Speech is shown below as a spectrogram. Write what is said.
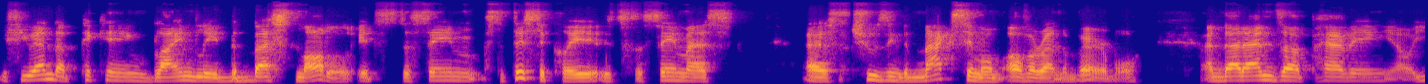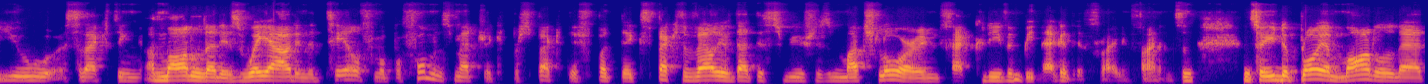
if you end up picking blindly the best model, it's the same statistically, it's the same as as choosing the maximum of a random variable. and that ends up having you know you selecting a model that is way out in the tail from a performance metric perspective but the expected value of that distribution is much lower in fact could even be negative right in finance and, and so you deploy a model that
